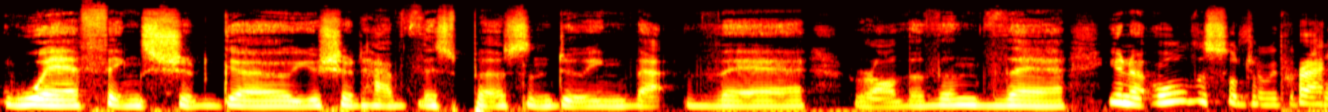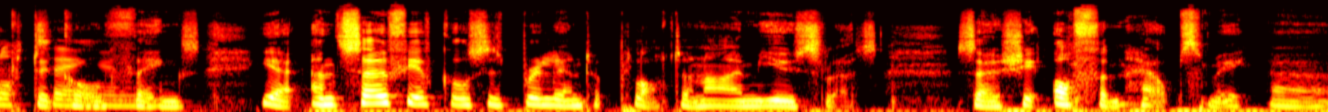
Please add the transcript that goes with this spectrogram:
where things should go. You should have this person doing that there rather than there. You know, all the sort So of practical things. Yeah, and Sophie, of course, is brilliant at plot, and I'm useless. So she often helps me uh,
